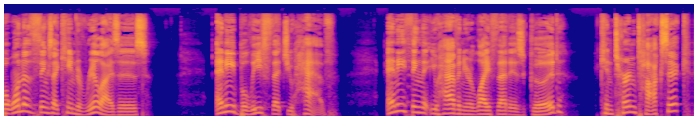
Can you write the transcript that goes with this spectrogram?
But one of the things I came to realize is any belief that you have, anything that you have in your life that is good, can turn toxic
